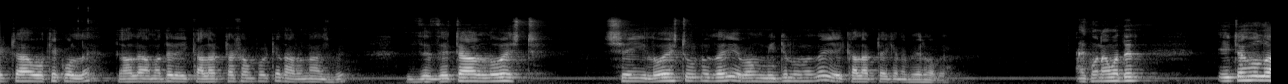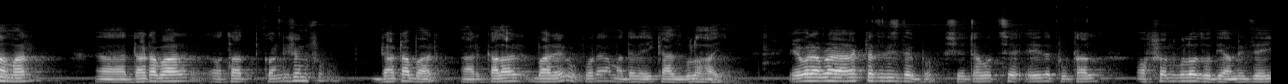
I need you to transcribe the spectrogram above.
এটা ওকে করলে, তাহলে আমাদের এই কালারটা সম্পর্কে ধারণা আসবে যে যেটা লোয়েস্ট সেই লোয়েস্ট অনুযায়ী এবং মিডল অনুযায়ী এই কালারটা এখানে বের হবে। এখন আমাদের এইটা হলো আমার ডাটা বার অর্থাৎ কন্ডিশন ডাটা বার আর কালার বারের উপরে আমাদের এই কাজগুলো হয়। এবার আমরা আরেকটা জিনিস দেখব, সেটা হচ্ছে এই যে টোটাল অপশানগুলো যদি আমি যেই,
